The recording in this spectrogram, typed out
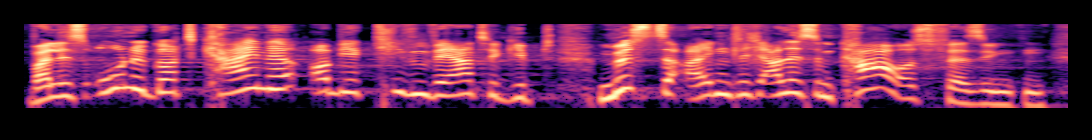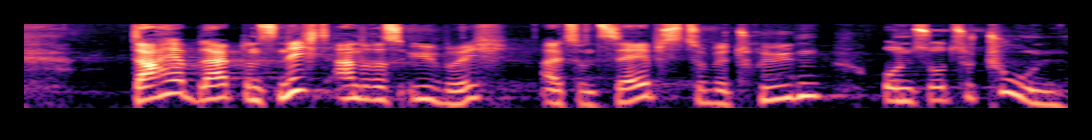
Weil es ohne Gott keine objektiven Werte gibt, müsste eigentlich alles im Chaos versinken. Daher bleibt uns nichts anderes übrig, als uns selbst zu betrügen und so zu tun,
